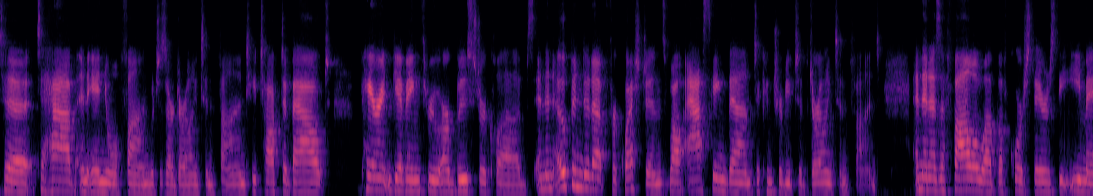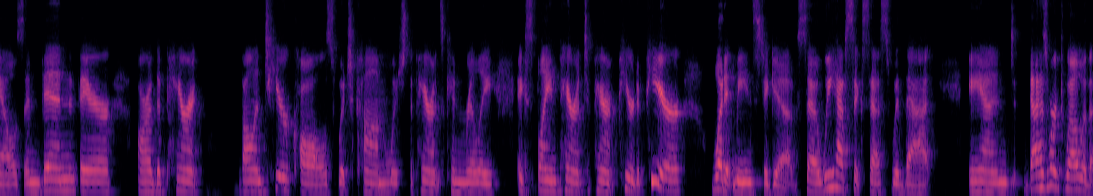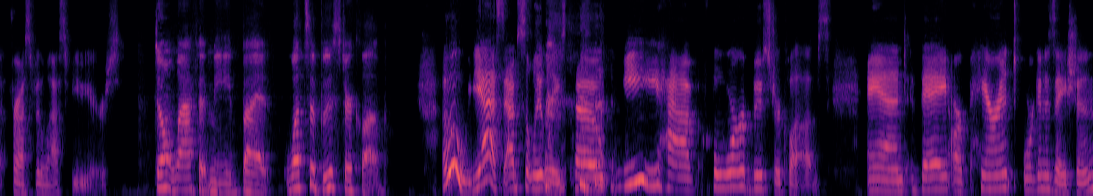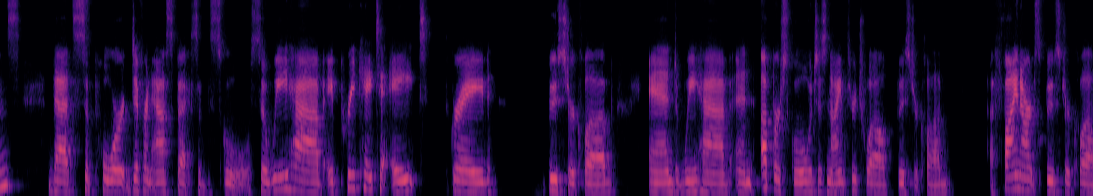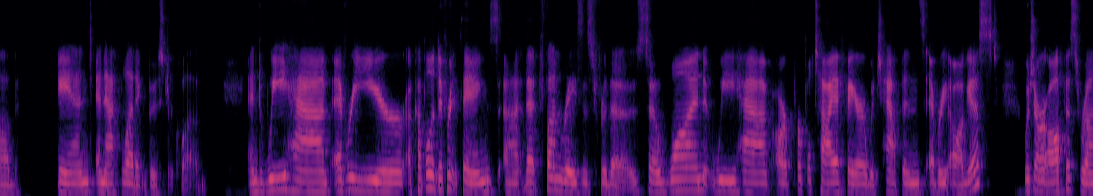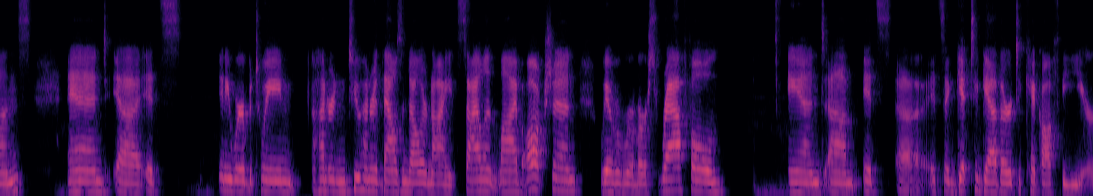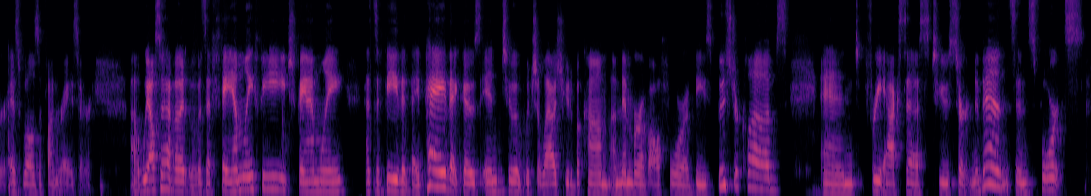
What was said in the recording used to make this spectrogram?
to, to have an annual fund, which is our Darlington Fund. He talked about parent giving through our booster clubs and then opened it up for questions while asking them to contribute to the Darlington Fund. And then as a follow up, of course, there's the emails. And then there are the parent volunteer calls which come which the parents can really explain parent to parent peer to peer what it means to give. So we have success with that. And that has worked well with it for us for the last few years. don't laugh at me, but what's a booster club? Oh, yes, absolutely. So we have four booster clubs, and they are parent organizations that support different aspects of the school. So we have a pre K to eight grade booster club, and we have an upper school, which is 9 through 12 booster club, a fine arts booster club, and an athletic booster club. And we have every year a couple of different things uh, that fundraises for those. So, one, we have our Purple Tie Affair, which happens every August, which our office runs. And uh, it's anywhere between 100 and 200,000 dollar night silent live auction. We have a reverse raffle and um, it's uh, it's a get together to kick off the year as well as a fundraiser. Uh, we also have a it was a family fee. Each family has a fee that they pay that goes into it, which allows you to become a member of all four of these booster clubs and free access to certain events and sports.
